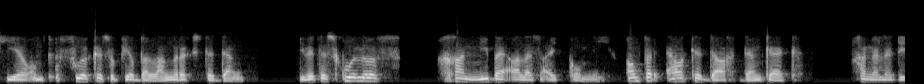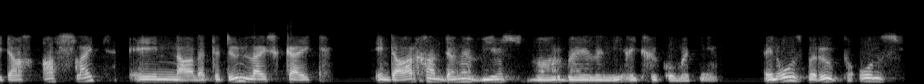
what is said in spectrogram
gee om te fokus op jou belangrikste ding. Jy weet 'n skoolhoof gaan nie by alles uitkom nie. amper elke dag dink ek gaan hulle die dag afsluit en na hulle te doen lys kyk en daar gaan dinge wees waarby hulle nie uitgekom het nie. En ons beroep, ons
